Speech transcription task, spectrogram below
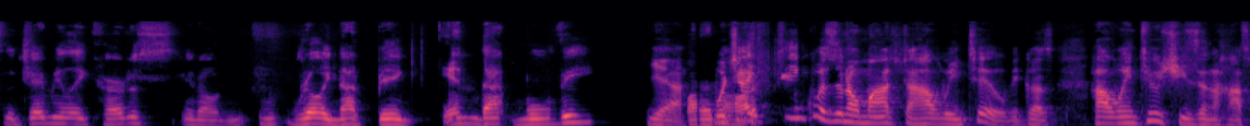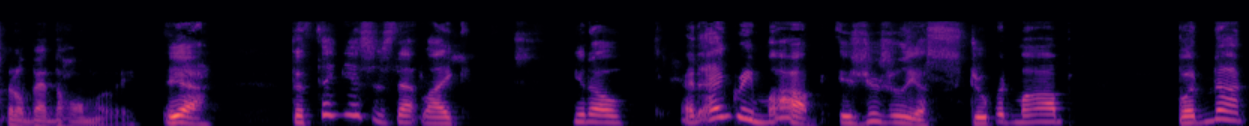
the Jamie Lee Curtis, you know, really not being in that movie. Yeah, which I think was an homage to Halloween too, because Halloween 2, she's in a hospital bed the whole movie. Yeah. The thing is, is that like, you know, an angry mob is usually a stupid mob, but not,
